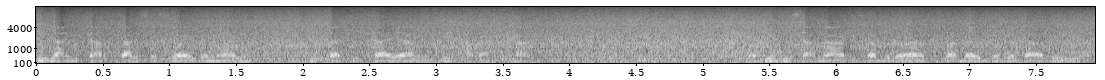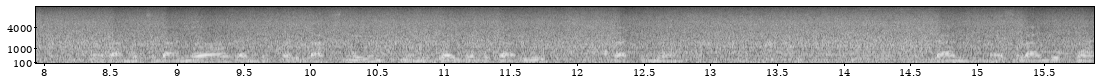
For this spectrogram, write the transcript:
dilancarkan sesuai dengan cita-cita yang diharapkan. Jadi di sana kita berdoa kepada Ibu Betari uh, Rambut Sedana dan Betari Laksmi yang juga Ibu Betari yang Dan uh, selanjutnya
